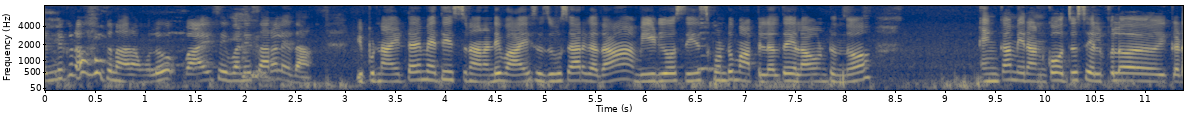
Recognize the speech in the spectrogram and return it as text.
ఎందుకు నవ్వుతున్నారు అమ్ములు? వాయిస్ ఇవ్వనిస్తారా లేదా? ఇప్పుడు నైట్ టైం అయితే ఇస్తున్నానండి. వాయిస్ చూసారు కదా వీడియోస్ తీసుకుంటూ మా పిల్లలతో ఎలా ఉంటుందో. ఇంకా మీరు అనుకోవచ్చు సెల్ఫ్లో ఇక్కడ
